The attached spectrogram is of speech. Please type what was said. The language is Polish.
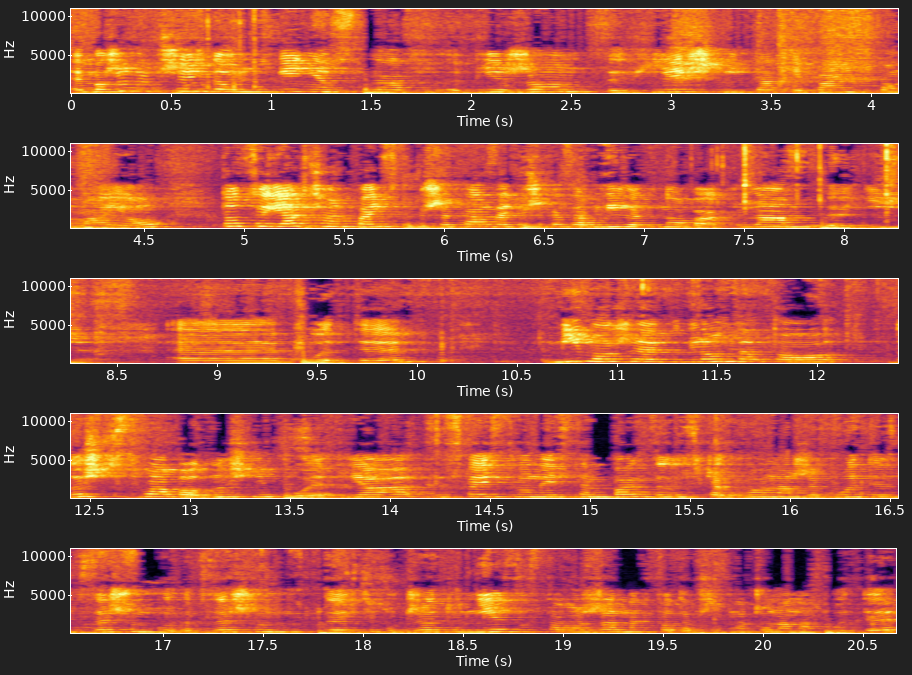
E, Możemy przejść do omówienia spraw bieżących, jeśli takie Państwo mają. To, co ja chciałam Państwu przekazać, przekazał Mirek Nowak, lampy i e, płyty. Mimo, że wygląda to dość słabo odnośnie płyt, ja ze swojej strony jestem bardzo rozczarowana, że płyty w zeszłym, w zeszłym projekcie budżetu nie została żadna kwota przeznaczona na płyty.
